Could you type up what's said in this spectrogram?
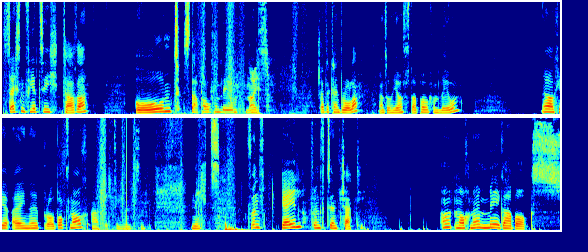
46 Tara und Star Power von Leon. Nice. Schade, kein Brawler. Also ja, Star Power von Leon. Ja, hier eine Brawlbox noch. Ah, 16 Münzen. Nichts. 5 Gale, 15 Jackie. Und noch eine Megabox.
